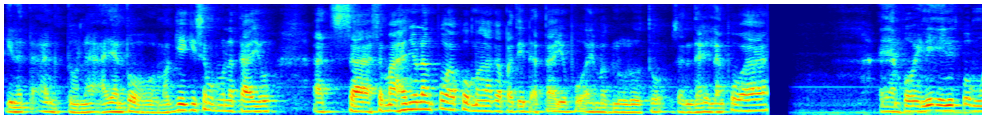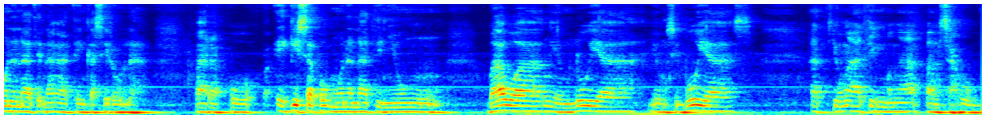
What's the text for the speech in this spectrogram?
ginataang tuna. Ayan po, magigisa po muna tayo at sa samahan nyo lang po ako mga kapatid at tayo po ay magluluto. Sandali lang po ha. Ayan po, iniinit po muna natin ang ating kasirola para po igisa po muna natin yung bawang, yung luya, yung sibuyas at yung ating mga pangsahog.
